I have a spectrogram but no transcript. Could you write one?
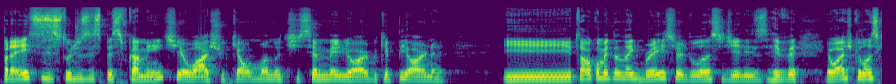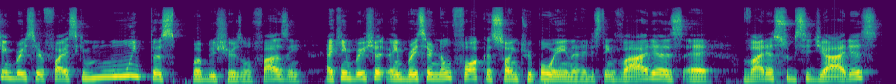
para esses estúdios especificamente, eu acho que é uma notícia melhor do que pior, né? E tu tava comentando da Embracer, do lance de eles rever. Eu acho que o lance que a Embracer faz, que muitas publishers não fazem, é que a Embracer, a Embracer não foca só em AAA, né? Eles têm várias, é, várias subsidiárias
